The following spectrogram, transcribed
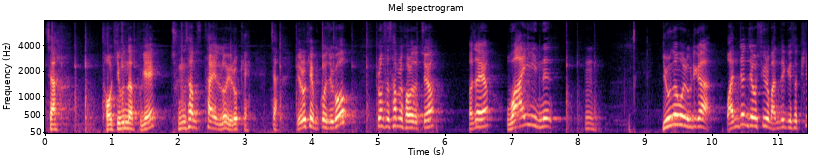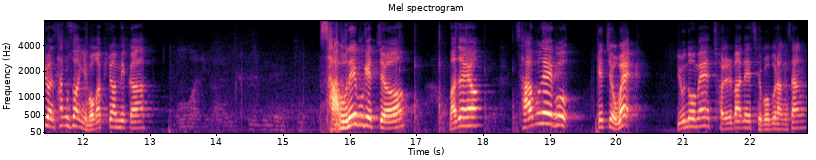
자, 더 기분 나쁘게 중3 스타일로 이렇게. 자, 이렇게 묶어주고 플러스 3을 걸어줬죠? 맞아요? y는 음, 요 놈을 우리가 완전 제곱식으로 만들기 위해서 필요한 상수항이 뭐가 필요합니까? 5 아닐까? 4분의 9겠죠. 맞아요. 4분의 9 겠죠. 왜? 요 놈의 절반의 제곱을 항상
